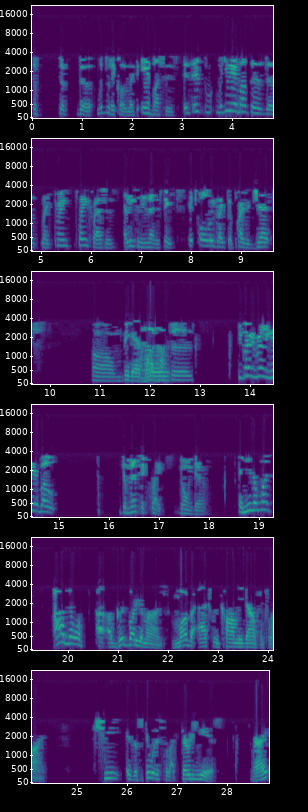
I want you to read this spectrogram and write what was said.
the the the what do they call it like the Airbuses. It's it's when you hear about the the like plane plane crashes, at least in the United States, it's always like the private jets, um, big ass helicopters. You very rarely hear about domestic flights going down. And you know what? I know a, a, a good buddy of mine's mother actually calmed me down from flying. She is a stewardess for like 30 years, right?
